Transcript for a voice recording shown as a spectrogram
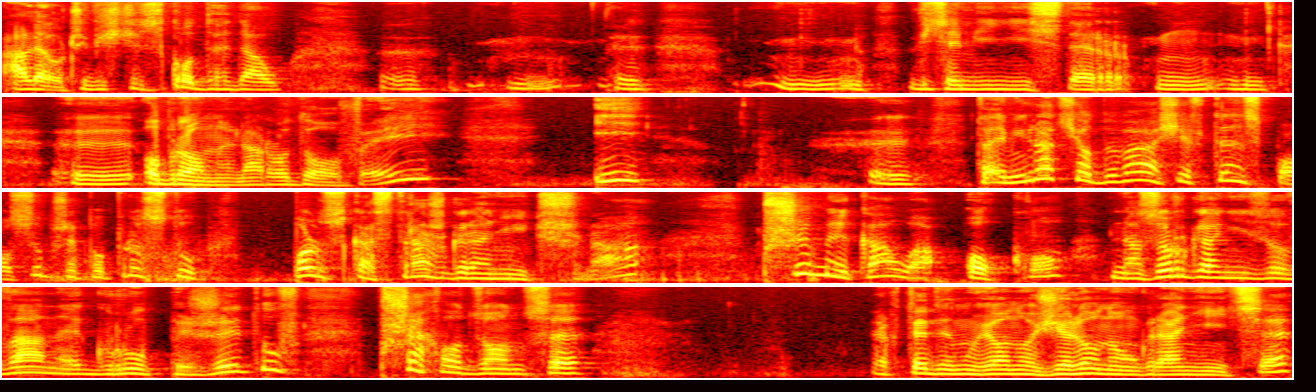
ale oczywiście zgodę dał wiceminister obrony narodowej i ta emigracja odbywała się w ten sposób, że po prostu polska Straż Graniczna przymykała oko na zorganizowane grupy Żydów przechodzące, jak wtedy mówiono, zieloną granicę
